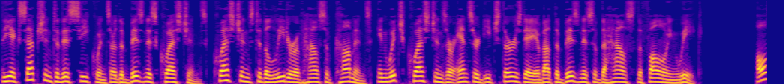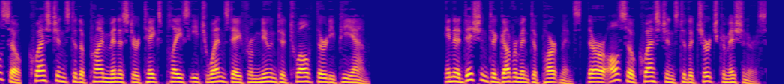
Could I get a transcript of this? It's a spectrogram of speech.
The exception to this sequence are the business questions questions to the Leader of House of Commons, in which questions are answered each Thursday about the business of the House the following week. Also, questions to the Prime Minister takes place each Wednesday from noon to 12.30 pm. In addition to government departments, there are also questions to the church commissioners.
